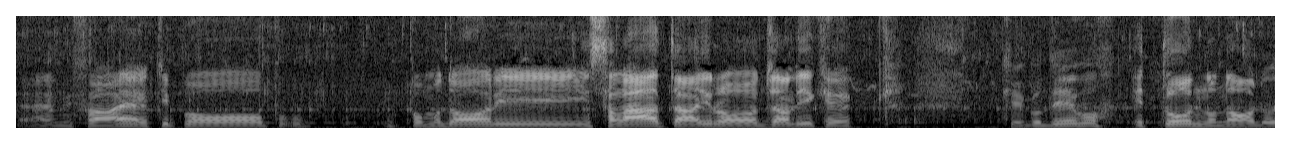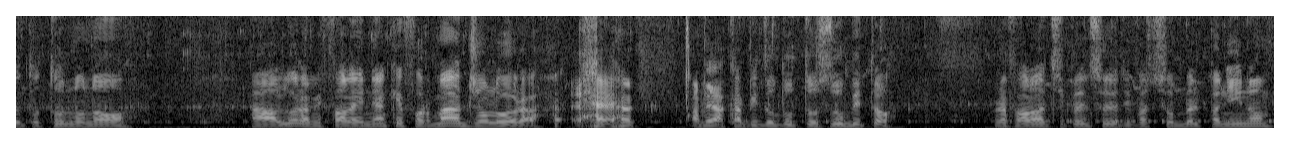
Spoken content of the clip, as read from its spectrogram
Eh, mi fa, eh, tipo pomodori, insalata, io ero già lì che, che godevo e tonno, no, ho detto tonno no. Ah, allora mi fa lei neanche formaggio allora. Aveva capito tutto subito. Fa, allora ci penso io, ti faccio un bel panino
